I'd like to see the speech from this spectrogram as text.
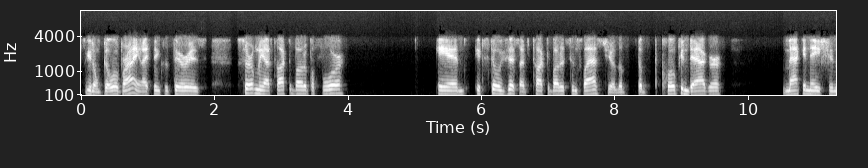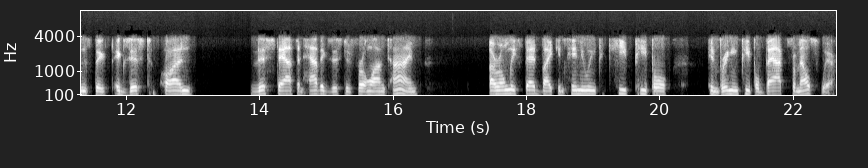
you know, Bill O'Brien. I think that there is certainly I've talked about it before, and it still exists. I've talked about it since last year. The the cloak and dagger machinations that exist on this staff and have existed for a long time are only fed by continuing to keep people and bringing people back from elsewhere.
